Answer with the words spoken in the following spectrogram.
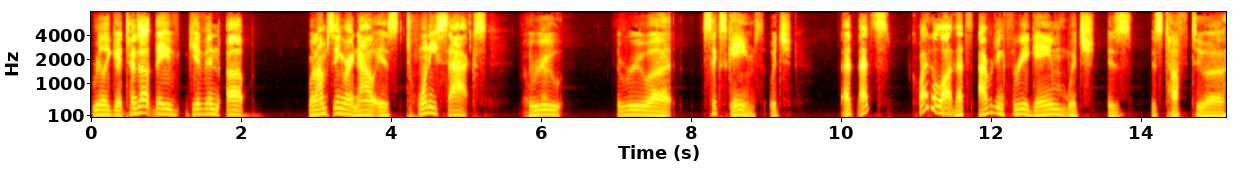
really good. Turns out they've given up. What I'm seeing right now is 20 sacks okay. through through uh, six games, which that that's quite a lot. That's averaging three a game, which is is tough to. Uh,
